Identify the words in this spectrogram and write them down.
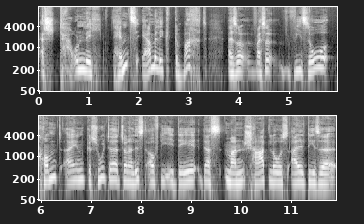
erstaunlich hemdsärmelig gemacht. Also, weißt du, wieso kommt ein geschulter Journalist auf die Idee, dass man schadlos all diese,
